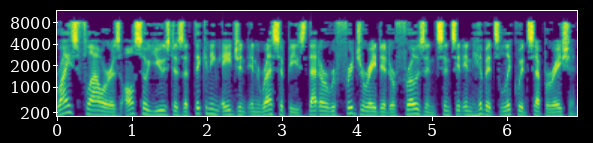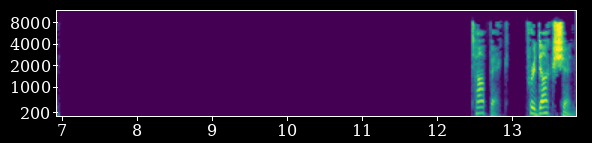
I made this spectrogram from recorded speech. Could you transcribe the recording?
Rice flour is also used as a thickening agent in recipes that are refrigerated or frozen since it inhibits liquid separation. Production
